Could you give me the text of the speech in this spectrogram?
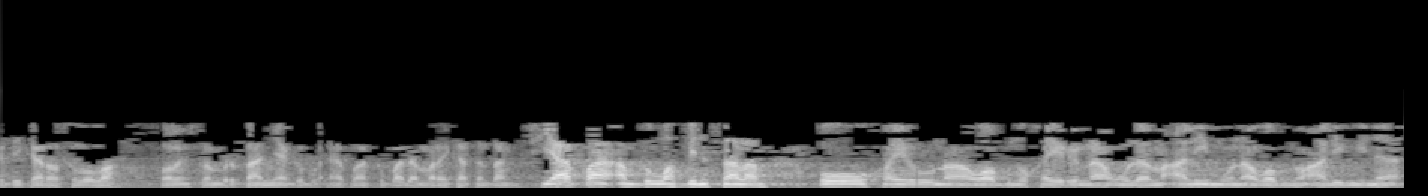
ketika Rasulullah SAW bertanya kepada mereka tentang siapa Abdullah bin Salam. Oh khairuna wa ibnu khairina ulama alimuna wa ibnu alimina.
